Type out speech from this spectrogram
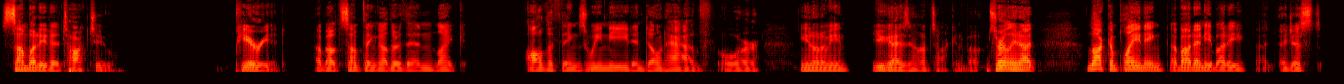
Somebody to talk to. Period. About something other than like all the things we need and don't have or you know what I mean? You guys know what I'm talking about. I'm certainly not not complaining about anybody. I, I just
